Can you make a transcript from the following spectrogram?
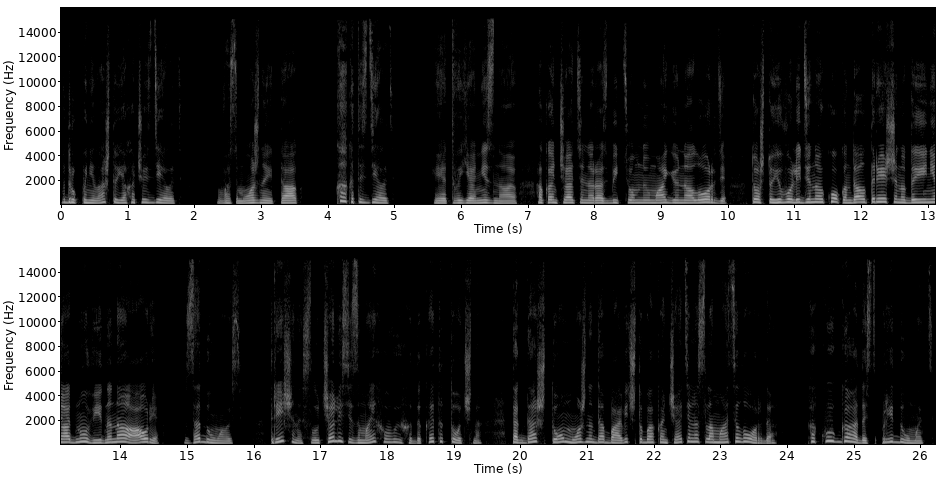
Вдруг поняла, что я хочу сделать. Возможно, и так. Как это сделать? Этого я не знаю. Окончательно разбить темную магию на лорде. То, что его ледяной кокон дал трещину, да и не одну, видно на ауре. Задумалась. Трещины случались из-за моих выходок, это точно. Тогда что можно добавить, чтобы окончательно сломать лорда? Какую гадость придумать?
